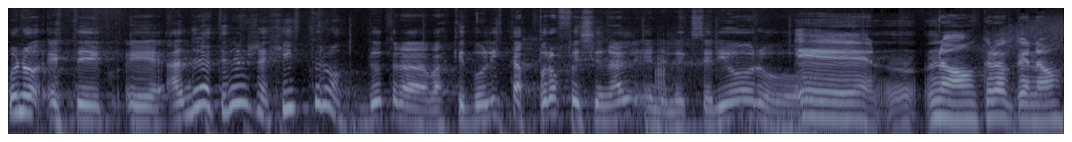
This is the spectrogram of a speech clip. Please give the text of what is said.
Bueno, este, eh, Andrea, ¿tenés registro de otra basquetbolista profesional en el exterior? O... Eh, no, creo que no.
